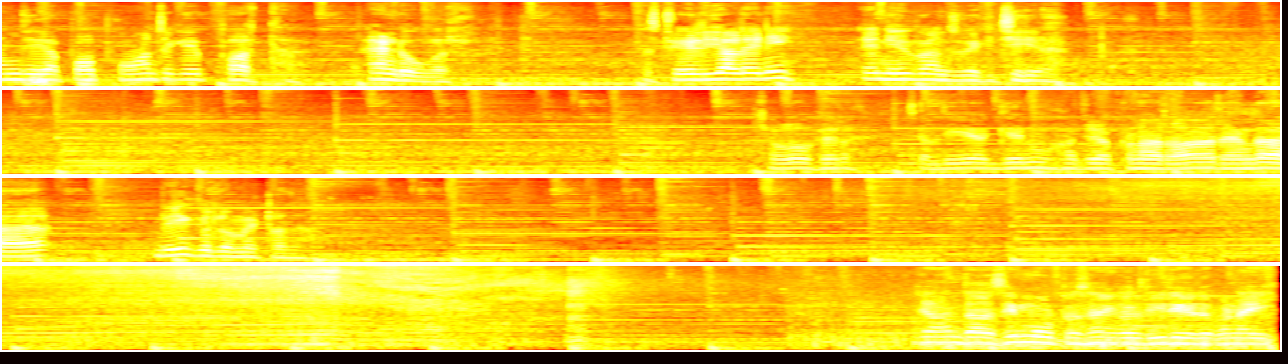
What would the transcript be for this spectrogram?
ਹਾਂਜੀ ਆਪਾਂ ਪਹੁੰਚ ਗਏ ਪਰਥ ਹੈਂਡਓਵਰ ਆਸਟ੍ਰੇਲੀਆ ਵਾਲੇ ਨਹੀਂ, ਇਹ ਨਿਊ ਬ੍ਰੰਸਵਿਕ ਵਿੱਚ ਹੀ ਹੈ। ਚਲੋ ਫਿਰ, ਚੱਲੀਏ ਅੱਗੇ ਨੂੰ। ਹਜੇ ਆਪਣਾ ਰਾਹ ਰਹਿੰਦਾ ਹੈ 20 ਕਿਲੋਮੀਟਰ ਦਾ। ਜਾਂਦਾ ਸੀ ਮੋਟਰਸਾਈਕਲ ਦੀ ਰੇਲ ਬਣਾਈ।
